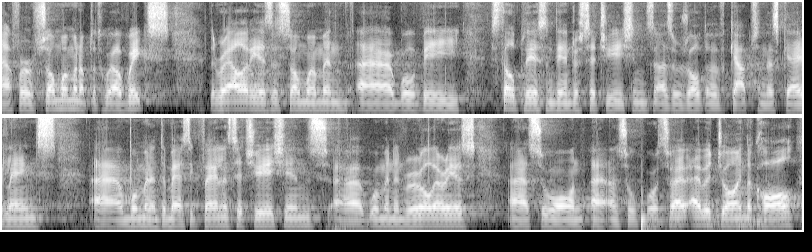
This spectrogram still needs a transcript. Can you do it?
uh, for some women, up to 12 weeks. The reality is that some women uh, will be still placed in dangerous situations as a result of gaps in these guidelines. Uh, women in domestic violence situations, uh, women in rural areas, uh, so on uh, and so forth. So I, I, would join the call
